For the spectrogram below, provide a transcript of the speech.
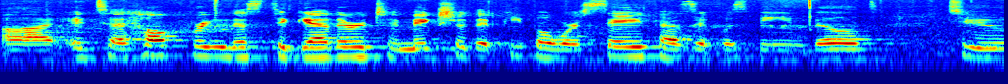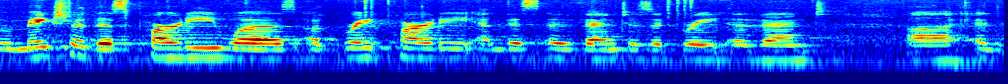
uh, and to help bring this together to make sure that people were safe as it was being built, to make sure this party was a great party and this event is a great event. Uh, and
